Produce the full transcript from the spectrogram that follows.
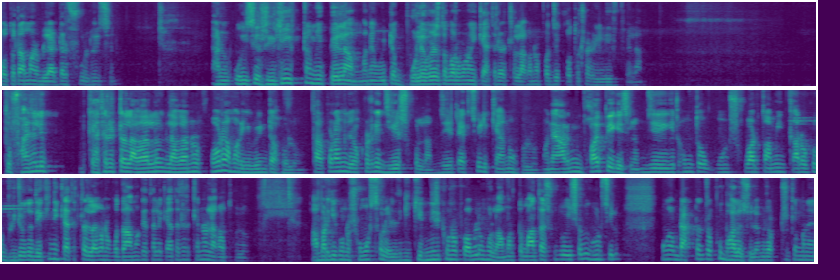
কতটা আমার ব্লাডার ফুল হয়েছে। অ্যান্ড ওই যে রিলিফটা আমি পেলাম মানে ওইটা বলে বোঝাতে পারব না, ওই ক্যাথেটারটা লাগানোর পর যে কতটা রিলিফ পেলাম। তো ফাইনালি ক্যাথেটারটা লাগালো, লাগানোর পর আমার ইউরিনটা হলো। তারপর আমি ডক্টরকে জিজ্ঞেস করলাম যে, এটা অ্যাকচুয়ালি কেন হলো? মানে আমি ভয় পেয়ে গেছিলাম যে, এরকম তো সবার তো আমি কারোর ভিডিওতে দেখিনি ক্যাথেটার লাগানোর কথা, আমাকে তাহলে ক্যাথেটার কেন লাগাতে হলো? আমার কি কোনো সমস্যা হলো? কি কিডনির কোনো প্রবলেম হলো? আমার তো মাথা শুধু ওইসবই ঘুরছিল। এবং ডাক্তারটা খুব ভালো ছিল। আমি ডক্টরকে মানে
